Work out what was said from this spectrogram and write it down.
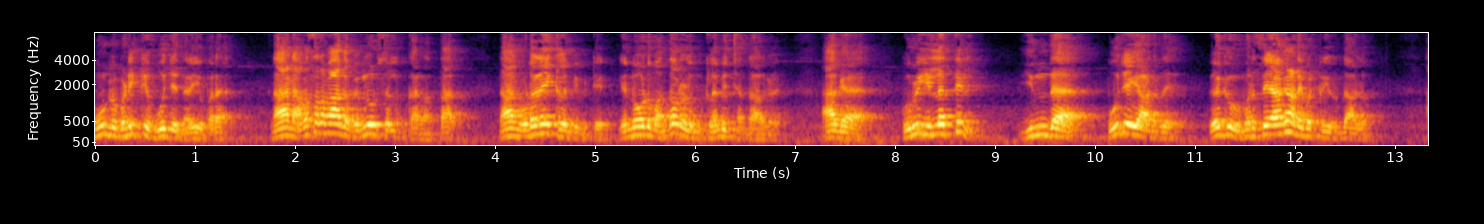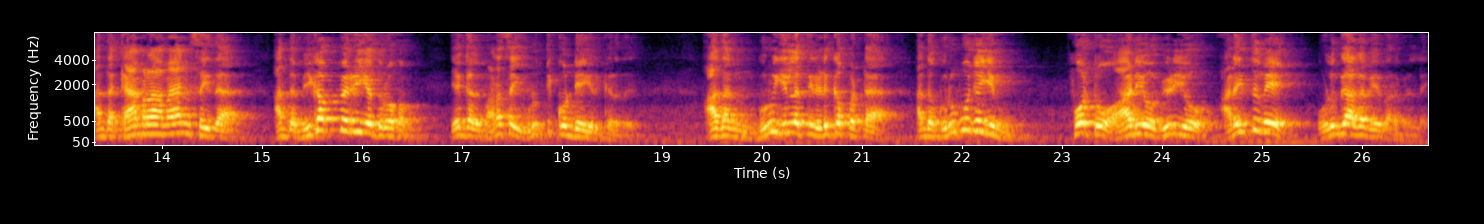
மூன்று மணிக்கு பூஜை நிறைவு பெற நான் அவசரமாக பெங்களூர் செல்லும் காரணத்தால் நான் உடனே கிளம்பிவிட்டேன். என்னோடு வந்தவர்களும் கிளம்பி சென்றார்கள். ஆக குரு இல்லத்தில் இந்த பூஜையானது வெகு விமர்சையாக நடைபெற்று இருந்தாலும் அந்த கேமராமேன் செய்த அந்த மிகப்பெரிய துரோகம் எங்கள் மனசை உறுத்தி கொண்டே இருக்கிறது. அதன் குரு இல்லத்தில் எடுக்கப்பட்ட அந்த குரு பூஜையின் ஃபோட்டோ ஆடியோ வீடியோ அனைத்துமே ஒழுங்காகவே வரவில்லை.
